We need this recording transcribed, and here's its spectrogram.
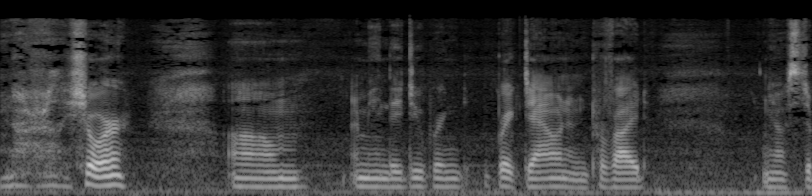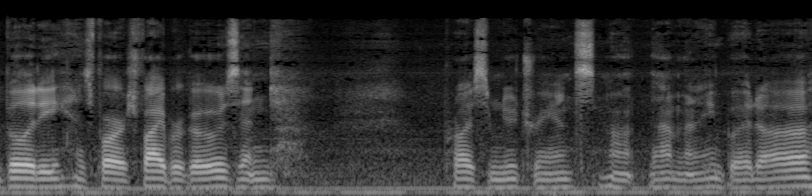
I'm not really sure. Um, I mean, they do bring break down and provide, you know, stability as far as fiber goes, and probably some nutrients, not that many, but uh,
